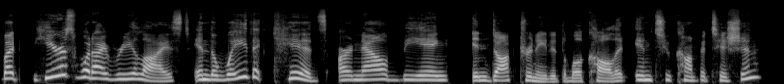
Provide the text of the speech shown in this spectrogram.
But here's what I realized in the way that kids are now being indoctrinated, we'll call it, into competition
